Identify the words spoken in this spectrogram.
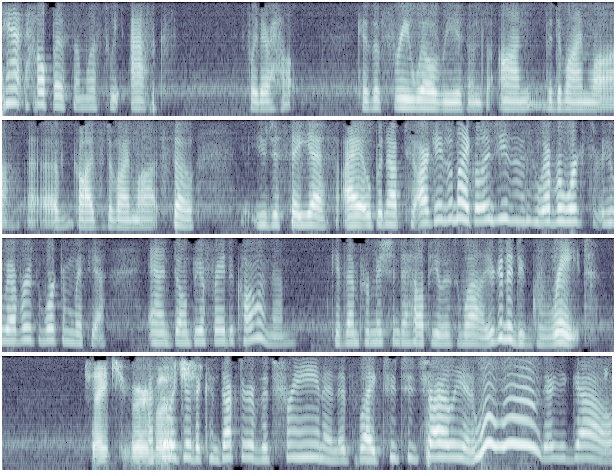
can't help us unless we ask for their help because of free will reasons on the divine law, uh, of God's divine law. So you just say yes. I open up to Archangel Michael and Jesus, whoever works, whoever's working with you, and don't be afraid to call on them. Give them permission to help you as well. You're going to do great. Thank you very much. I much. feel like you're the conductor of the train, and it's like choo choo Charlie, and woo woo, there you go.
